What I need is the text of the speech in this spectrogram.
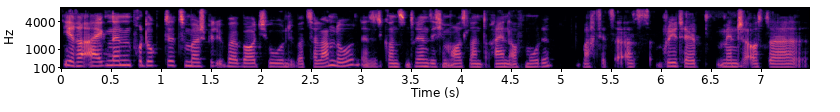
ihre eigenen Produkte, zum Beispiel über About You und über Zalando. Also die konzentrieren sich im Ausland rein auf Mode. Macht jetzt als Retail-Mensch aus der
